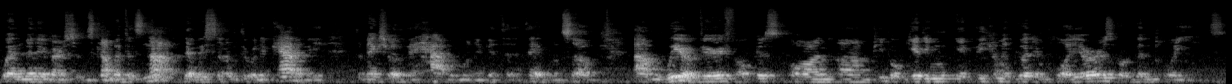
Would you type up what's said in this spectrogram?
when many of our students come. If it's not, then we send them through an academy to make sure that they have them when they get to the table. And so um, we are very focused on um, people getting becoming good employers or good employees,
